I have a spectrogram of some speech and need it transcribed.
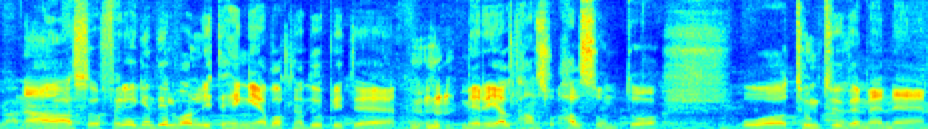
Nej, alltså för egen del var den lite hängig. Jag vaknade upp lite med rejält halsont och, och tungt huvud men eh,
